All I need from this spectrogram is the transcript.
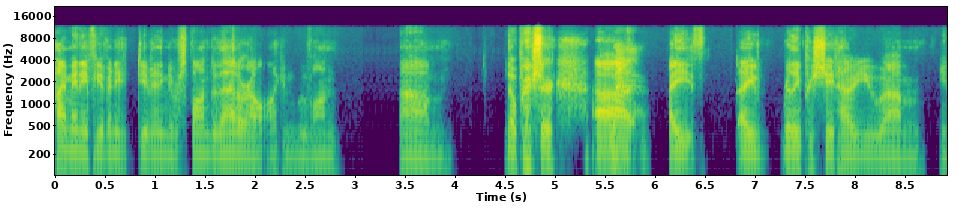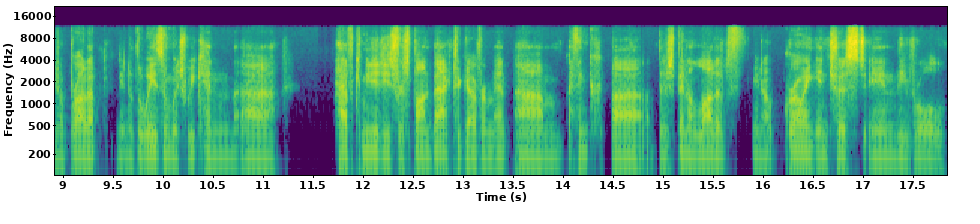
Tai, Manny, if you have any, do you have anything to respond to that, or I'll, I can move on. Um, no pressure. Uh, I I really appreciate how you um, you know brought up you know the ways in which we can uh, have communities respond back to government. Um, I think uh, there's been a lot of you know growing interest in the role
